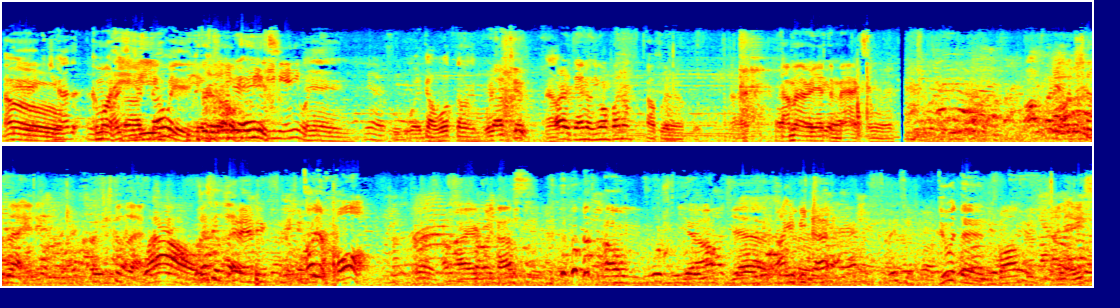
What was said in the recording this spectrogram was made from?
Did you Oh, have come on, Let's Andy. Throw it. Yeah. Throw your You ace. beat me anyway. Dang. Yeah. see? Got whooped on. Where's your two? No. All right, Daniel, you want to play now? I'll play now. I'm already at the max anyway. Just because of that, Andy. Just because of that. Wow. Just because of that. It's all your fault. Alright, everybody pass? Um, yeah. Yeah. I can beat that. Do it then. Bomb. Nine ace.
